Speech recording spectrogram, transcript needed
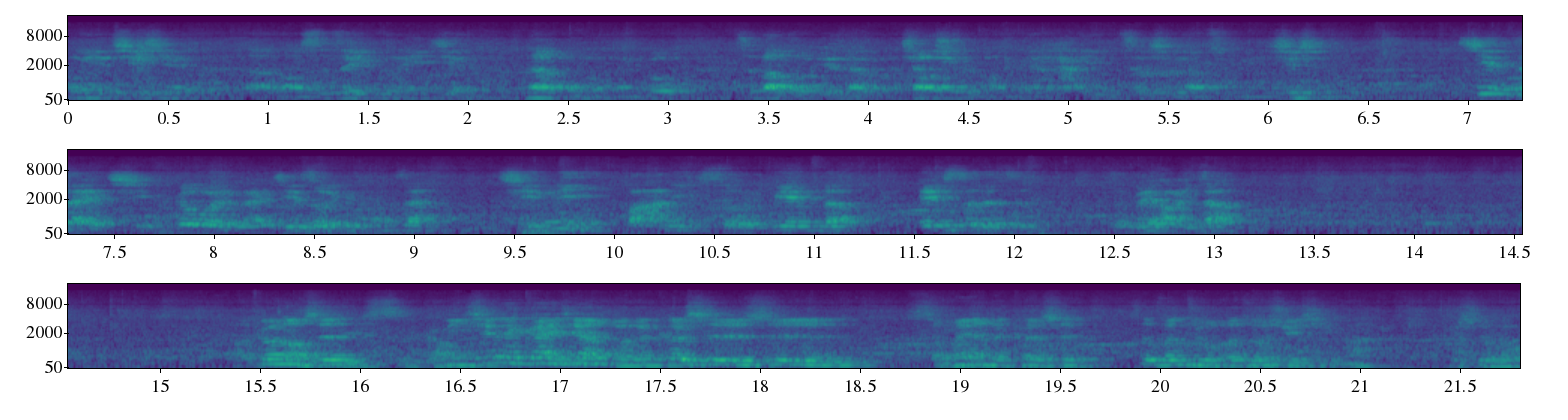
我也谢谢呃老师这一意见，那我们能够知道说原来我们教学方面还有这些要注意，谢谢。现在请各位来接受一个挑战，请你把你手边的 A4 的纸准备好一张。好，各位老师。你现在看一下我的课室是什么样的课室？是分组合作学习吗？不是吧？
